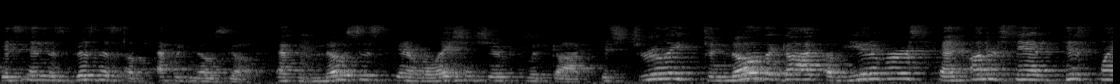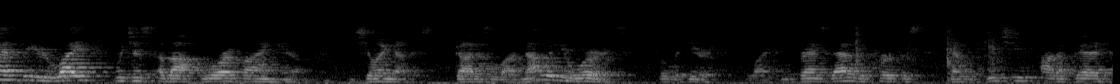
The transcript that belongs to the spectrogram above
It's in this business of epignosko. Epignosis in a relationship with God. It's truly to know the God of the universe and understand His plan for your life, which is about glorifying Him and showing others God is alive. Not with your words, but with your life. And friends, that is a purpose that will get you out of bed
